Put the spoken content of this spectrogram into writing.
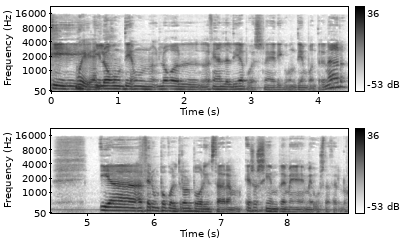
Y, y luego, un, día, luego al final del día, pues me dedico un tiempo a entrenar y a hacer un poco el troll por Instagram. Eso siempre me, me gusta hacerlo.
